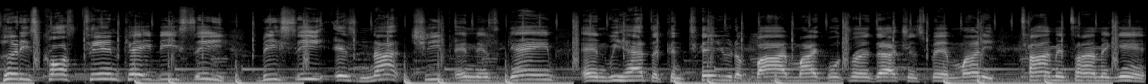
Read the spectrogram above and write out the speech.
Hoodies cost 10k VC. VC is not cheap in this game, and we had to continue to buy microtransactions, spend money time and time again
